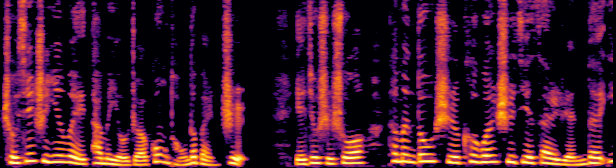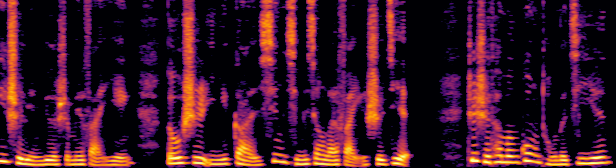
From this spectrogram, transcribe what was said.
首先是因为它们有着共同的本质，也就是说，它们都是客观世界在人的意识领域的审美反应，都是以感性形象来反映世界。这是他们共同的基因，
